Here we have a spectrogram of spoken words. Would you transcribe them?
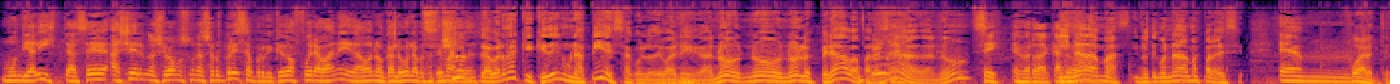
mundialistas. eh. Ayer nos llevamos una sorpresa porque quedó afuera Vanega, ¿o no, Carlos? Vos la pasaste mal. Yo, ¿eh? la verdad que quedé en una pieza con lo de Vanega. No, no, no lo esperaba para nada, ¿no? Sí, es verdad, Y Carlos. nada más. Y no tengo nada más para decir. Em, Fuerte.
